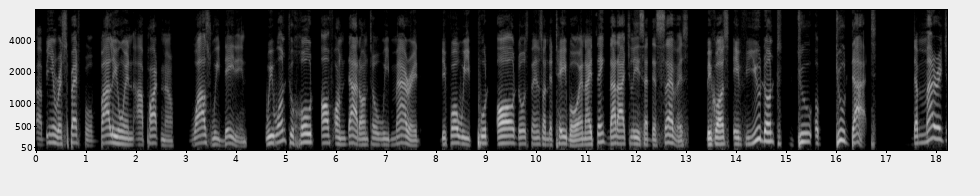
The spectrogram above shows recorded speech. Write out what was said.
uh, being respectful, valuing our partner whilst we dating. We want to hold off on that until we married before we put all those things on the table. And I think that actually is a disservice because if you don't do uh, do that, the marriage,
